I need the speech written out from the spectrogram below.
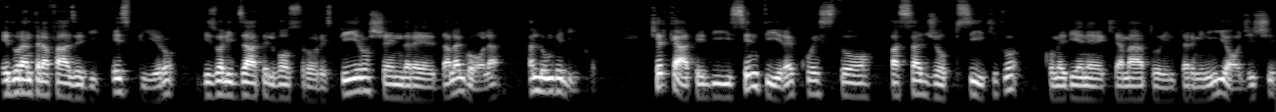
e durante la fase di espiro visualizzate il vostro respiro scendere dalla gola all'ombelico. Cercate di sentire questo passaggio psichico, come viene chiamato in termini yogici,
